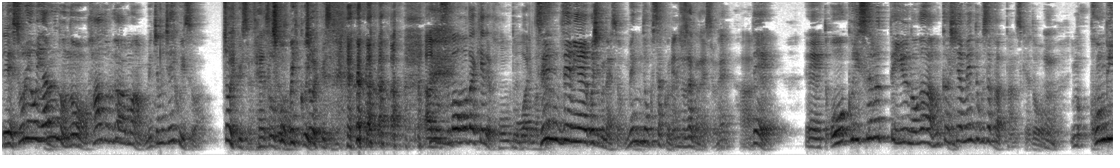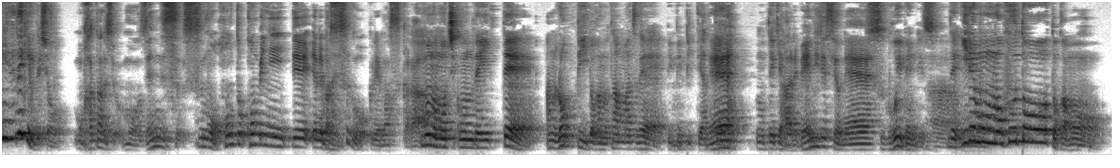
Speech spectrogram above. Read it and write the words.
で、それをやるののハードルが、まあ、めちゃめちゃ低いですわ。超低いですよね。そうそう超低い超低いですよね。あの、スマホだけで本当終わりますから。全然ややこしくないですよ。めんどくさくない。面倒くさくないですよね。はい、で、えっ、と、お送りするっていうのが、昔はめんどくさかったんですけど、うん。今、コンビニでできるでしょもう簡単ですよ。もう全然す、す、もう本当コンビニ行ってやればはいすぐ送れますから。物持ち込んでいって、あの、ロッピーとかの端末でピッピッピッってやって、ね持っていきゃあれ便利ですよね。すごい便利ですで、入れ物の封筒とかも、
